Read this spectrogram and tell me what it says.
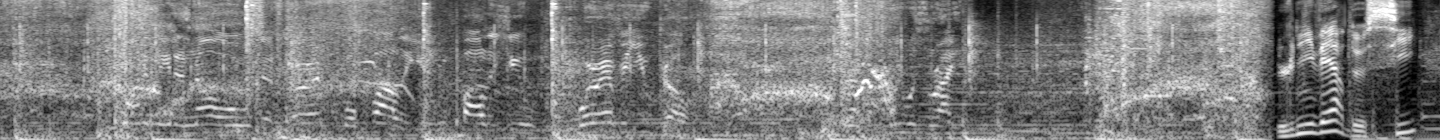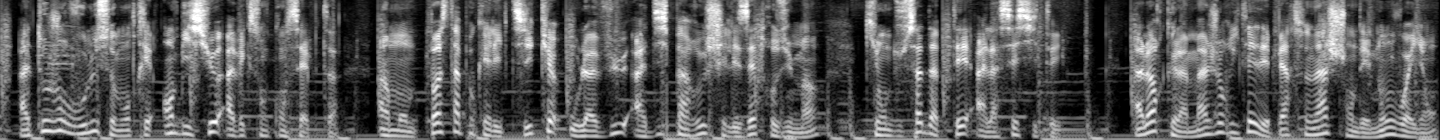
He wanted me to know that Earth will follow you. It follows you wherever you go. He was right. L'univers de Si a toujours voulu se montrer ambitieux avec son concept. Un monde post-apocalyptique où la vue a disparu chez les êtres humains qui ont dû s'adapter à la cécité. Alors que la majorité des personnages sont des non-voyants,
